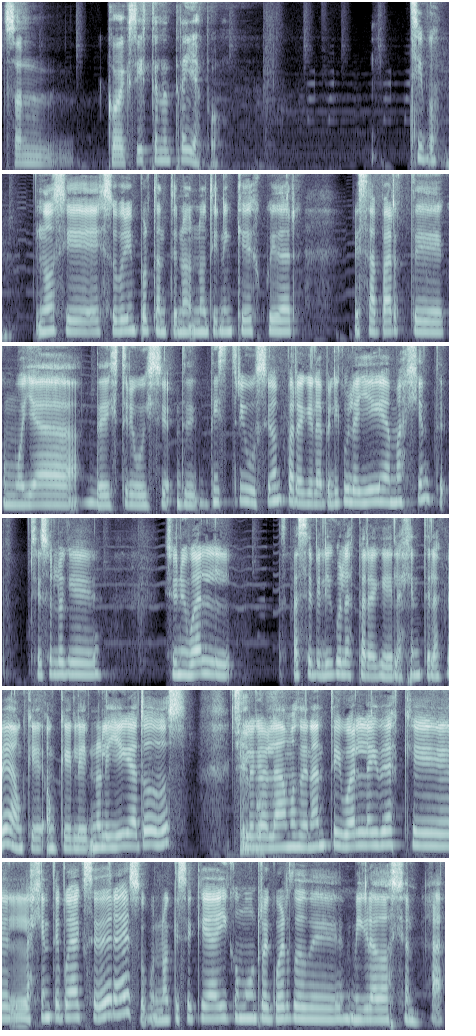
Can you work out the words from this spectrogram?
son. coexisten entre ellas, po. Sí, pues. No, sí, es súper importante. No, no tienen que descuidar esa parte como ya de distribución, de distribución para que la película llegue a más gente. Si eso es lo que... Si uno igual hace películas para que la gente las vea, aunque, aunque no le llegue a todos, que lo que hablábamos delante, igual la idea es que la gente pueda acceder a eso, pues no que se quede ahí como un recuerdo de mi graduación. Ah.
